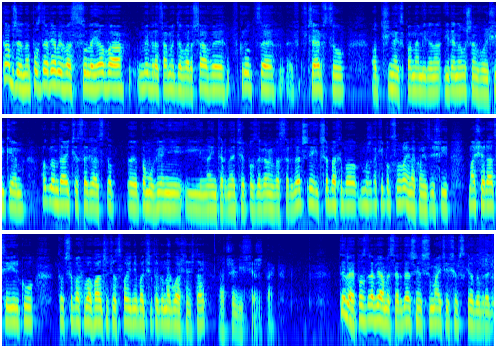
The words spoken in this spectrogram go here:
Dobrze, no pozdrawiamy Was z Sulejowa. My wracamy do Warszawy wkrótce, w czerwcu. Odcinek z panem Irene- Ireneuszem Wąsikiem. Oglądajcie serial Stop e, Pomówieni i na internecie. Pozdrawiamy Was serdecznie i trzeba chyba, może takie podsumowanie na koniec. Jeśli ma się rację Irku, to trzeba chyba walczyć o swoje, nie bać się tego nagłaśniać, tak? Oczywiście, że tak. Tyle, pozdrawiamy serdecznie, trzymajcie się, wszystkiego dobrego.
